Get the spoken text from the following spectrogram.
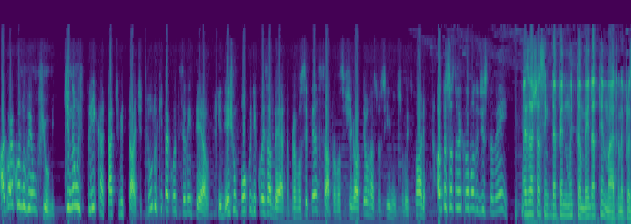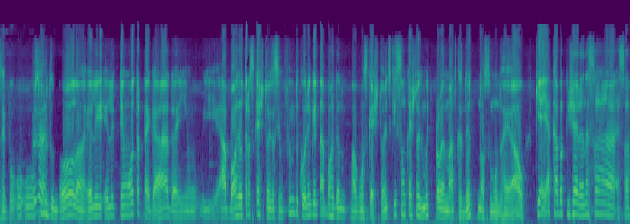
Agora, quando vem um filme que não explica a atividade, tudo o que está acontecendo em tela, que deixa um pouco de coisa aberta para você pensar, para você chegar ao teu raciocínio sobre a história, as pessoas estão reclamando disso também. Mas eu acho assim que depende muito também da temática, né? Por exemplo, o, o filme é. do Nolan, ele, ele tem uma outra pegada e, um, e, aborda outras questões. Assim, o filme do Coringa ele está abordando algumas questões que são questões muito problemáticas dentro do nosso mundo real, que aí acaba gerando essa, essa,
